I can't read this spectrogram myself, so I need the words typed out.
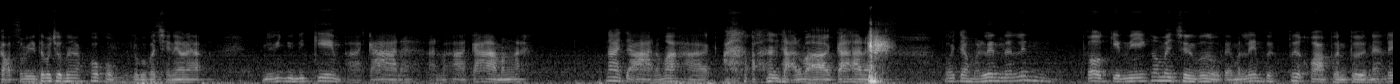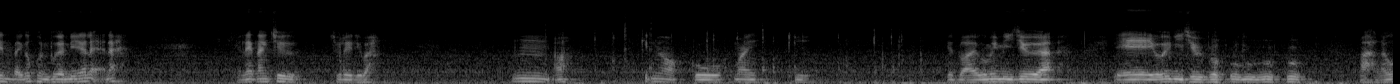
กับสวัสดีท่านผู้ชมนะครับพวกผมโรเบิร์ตชแนลนะฮะอยู่อยู่ในเกมอาก้านะอ่านว่าอาก้ามั้งนะน่าจะอ่านว่าอาอ่านว่าอาก้านะก็จะมาเล่นนะเล่น ก็เกมนี้ก็ไม่เชิงสนุกแต่มันเล่นเพื่อเพื่อความเพลินๆนะเล่นไปก็เพลินๆนี้แหละนะอย่างแรกตั้งชื่อชื่ออะไรดีปะอืมเอะคิดไม่ออกกูไม่มีเรียบร้อยกูไม่มีชื่ออะเย้กูไม่มีชื่อกูกูกูมาแล้ว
